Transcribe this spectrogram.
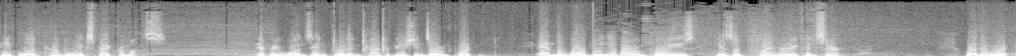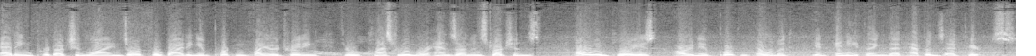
people have come to expect from us. Everyone's input and contributions are important, and the well-being of our employees is a primary concern. Whether we're adding production lines or providing important fire training through classroom or hands-on instructions, our employees are an important element in anything that happens at Pierce.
